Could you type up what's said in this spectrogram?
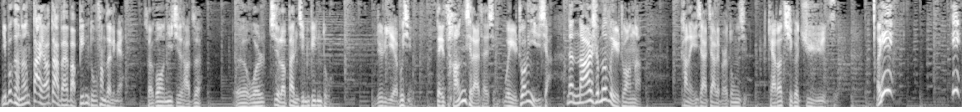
你不可能大摇大摆把冰毒放在里面。帅哥，你寄啥子？呃，我寄了半斤冰毒，就是也不行，得藏起来才行，伪装一下。那拿什么伪装呢？看了一下家里边东西，看到七个橘子，哎，哎，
